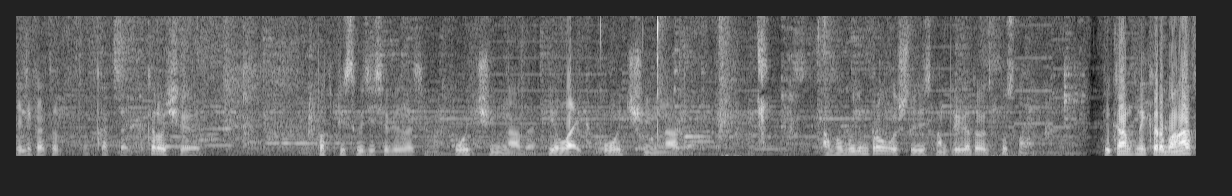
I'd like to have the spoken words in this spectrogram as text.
или как-то, как-то, короче, подписывайтесь обязательно, очень надо, и лайк очень надо. А мы будем пробовать, что здесь нам приготовят вкусного. Пикантный карбонат?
